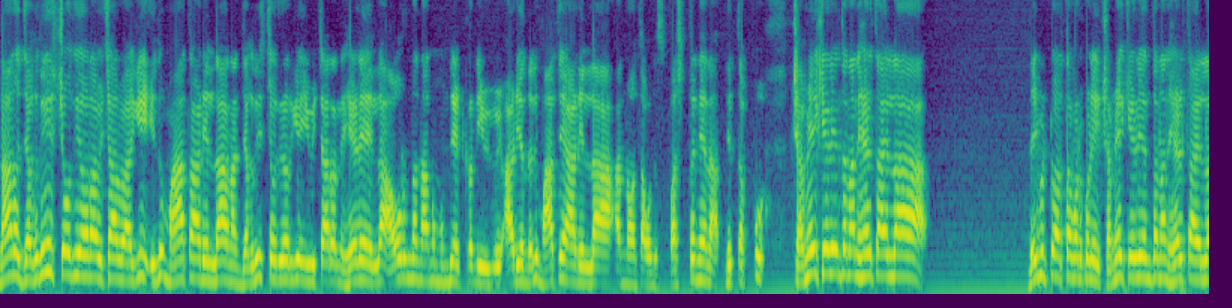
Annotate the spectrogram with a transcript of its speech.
ನಾನು ಜಗದೀಶ್ ಚೌಧರಿ ಅವರ ವಿಚಾರವಾಗಿ ಇದು ಮಾತಾಡಿಲ್ಲ. ನಾನು ಜಗದೀಶ್ ಚೌಧರಿ ಅವರಿಗೆ ಈ ವಿಚಾರನ ಹೇಳೇ ಇಲ್ಲ. ಅವ್ರನ್ನ ನಾನು ಮುಂದೆ ಇಟ್ಕೊಂಡು ಈ ಆಡಿಯೋದಲ್ಲಿ ಮಾತೇ ಆಡಿಲ್ಲ ಅನ್ನುವಂಥ ಒಂದು ಸ್ಪಷ್ಟನೆ ನೀವು ತಪ್ಪು. ಕ್ಷಮೆ ಕೇಳಿ ಅಂತ ನಾನು ಹೇಳ್ತಾ ಇಲ್ಲ. ದಯವಿಟ್ಟು ಅರ್ಥ ಮಾಡ್ಕೊಳ್ಳಿ. ಕ್ಷಮೆ ಕೇಳಿ ಅಂತ ನಾನು ಹೇಳ್ತಾ ಇಲ್ಲ.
